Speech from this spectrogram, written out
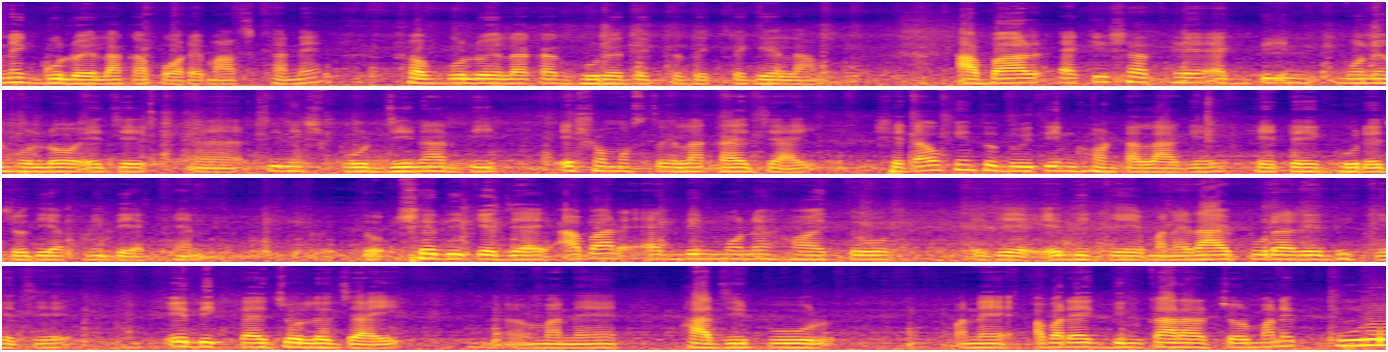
অনেকগুলো এলাকা পড়ে মাঝখানে। সবগুলো এলাকা ঘুরে দেখতে দেখতে গেলাম। আবার একই সাথে একদিন মনে হলো এই যে আহ, জিনিসপুর জিনারদি এ সমস্ত এলাকায় যাই সেটাও কিন্তু দুই তিন ঘণ্টা লাগে হেঁটে ঘুরে যদি আপনি দেখেন। তো সেদিকে যাই আবার একদিন মনে হয় তো এই যে এদিকে মানে রায়পুরার এদিকে যে এদিকটায় চলে যাই মানে হাজিপুর মানে আবার একদিন কারারচর মানে পুরো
